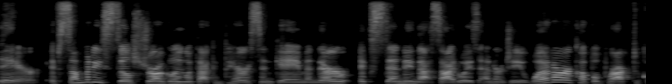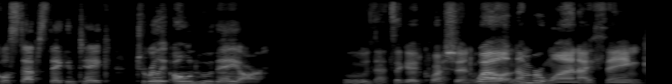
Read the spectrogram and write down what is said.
there, if somebody's still struggling with that comparison game and they're extending that sideways energy, what are a couple practical steps they can take to really own who they are? Ooh, that's a good question. Well, number one, I think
